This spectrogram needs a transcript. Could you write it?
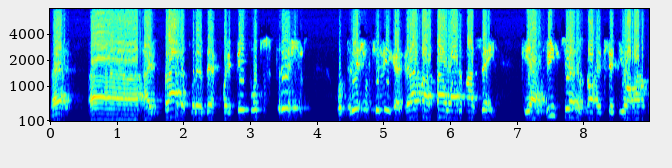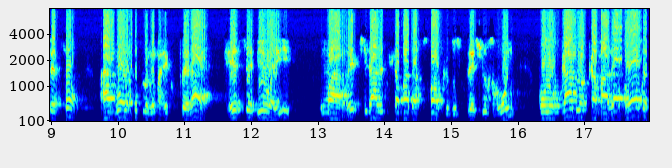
Né? A, a estrada, por exemplo, foi feito outros trechos. O trecho que liga Gravatar ao Armazém, que há 20 anos não recebia a manutenção, agora com o programa Recuperar, recebeu aí uma retirada de camada asfáltica dos trechos ruins, colocado a camada nova,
